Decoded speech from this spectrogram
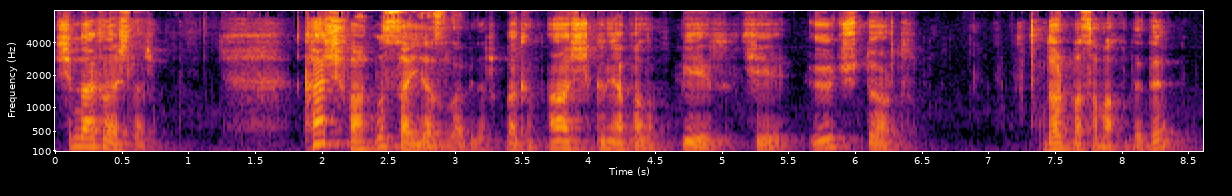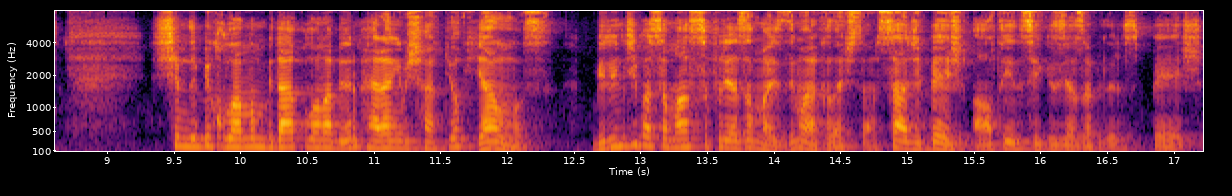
Şimdi arkadaşlar. Kaç farklı sayı yazılabilir? Bakın A şıkkını yapalım. 1, 2, 3, 4. 4 basamaklı dedi. Şimdi bir kullandım bir daha kullanabilirim. Herhangi bir şart yok. Yalnız birinci basamağı 0 yazamayız değil mi arkadaşlar? Sadece 5, 6, 7, 8 yazabiliriz. 5,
